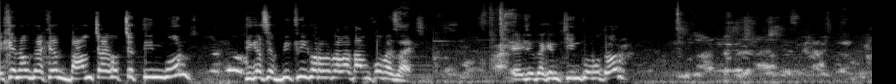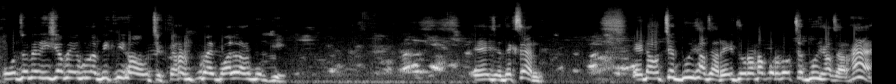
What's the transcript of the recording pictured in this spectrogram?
এখানেও দেখেন দাম চাই হচ্ছে তিন গুণ। ঠিক আছে? বিক্রি করার বেলা দাম কমে যায়। এই যে দেখেন কিং কবুতর। ওজনের হিসাবে এগুলো বিক্রি হওয়া উচিত কারণ পুরাই ব্রয়লার মুরগি। এই যে দেখছেন এটা হচ্ছে দুই হাজার এই জোড়াটা পড়বে হচ্ছে দুই হাজার হ্যাঁ?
